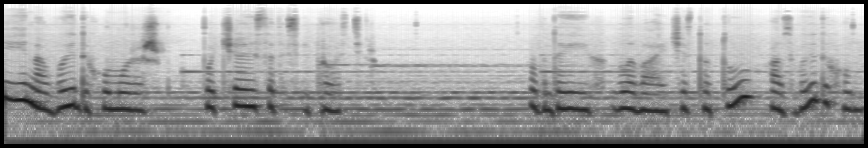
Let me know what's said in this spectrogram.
І на видиху можеш почистити свій простір. Вдих вливає чистоту, а з видихом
